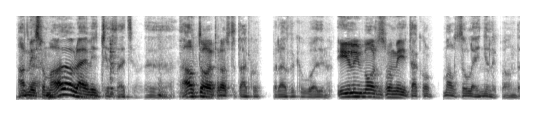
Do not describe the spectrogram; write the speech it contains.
A mi smo malo, dobra, aj vidit će, sad ćemo. Da, da, da. Ali to je prosto tako razlika u godinu. Ili možda smo mi tako malo se ulenjili, pa onda.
